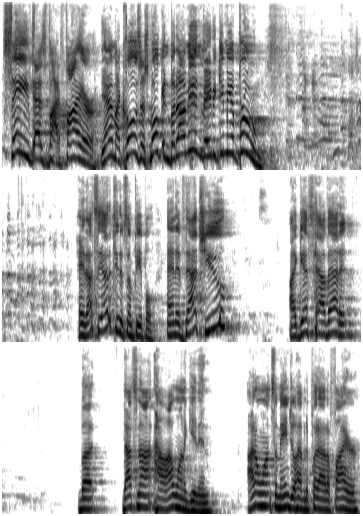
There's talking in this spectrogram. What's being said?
Saved as by fire. Yeah, my clothes are smoking, but I'm in, baby. Give me a broom. hey, that's the attitude of some people. And if that's you, I guess have at it. But that's not how I want to get in. I don't want some angel having to put out a fire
